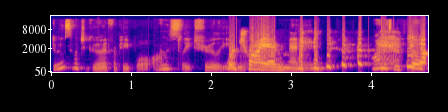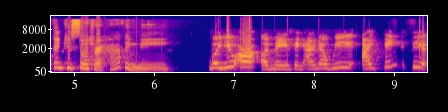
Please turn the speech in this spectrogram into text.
doing so much good for people. Honestly, truly, we're we trying. Many. Honestly, so thank you so much for having me. Well, you are amazing. I know we, I think the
